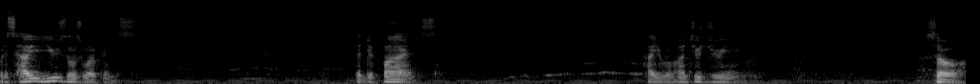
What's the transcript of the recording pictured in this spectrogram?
But it's how you use those weapons that defines how you will hunt your dream. So,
